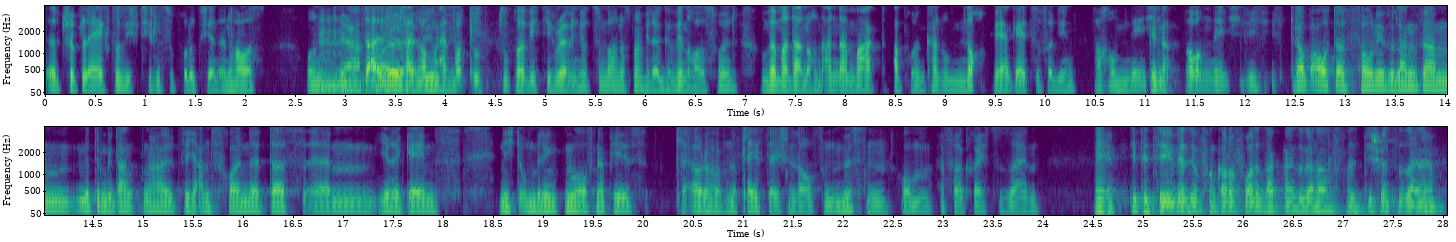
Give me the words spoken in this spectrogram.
äh, AAA-Exklusivtitel zu produzieren in-house. Und mhm. ja, da voll. ist es halt auch einfach super wichtig, Revenue zu machen, dass man wieder Gewinn rausholt. Und wenn man da noch einen anderen Markt abholen kann, um noch mehr Geld zu verdienen, warum nicht? Genau. Warum nicht? Ich, ich, ich glaube auch, dass Sony so langsam mit dem Gedanken halt sich anfreundet, dass ähm, ihre Games nicht unbedingt nur auf einer PS oder auf einer Playstation laufen müssen, um erfolgreich zu sein. Nee, die PC-Version von God of War, da sagt man ja sogar, dass das die schönste sei, ne?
